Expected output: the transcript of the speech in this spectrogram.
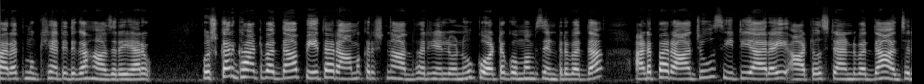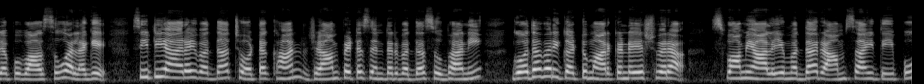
భరత్ ముఖ్య అతిథిగా హాజరయ్యారు. పుష్కర్ ఘాట్ వద్ద పీత రామకృష్ణ ఆధ్వర్యంలోను కోటగుమ్మం సెంటర్ వద్ద Adapa Raju CTRI auto stand వద్ద అజరపు వాసు అలాగే సిటీఆర్ఐ వద్ద చోటఖాన్ జాంపేట సెంటర్ వద్ద సుభాని గోదావరి గట్టు మార్కండేశ్వర స్వామి ఆలయం వద్ద రామ్సాయి దీపు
